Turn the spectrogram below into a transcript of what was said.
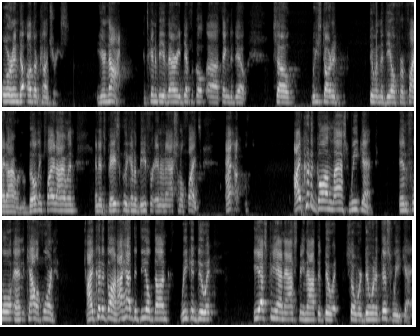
or into other countries? You're not. It's going to be a very difficult uh, thing to do. So we started doing the deal for Fight Island. We're building Fight Island, and it's basically going to be for international fights. I I could have gone last weekend in Florida and California. I could have gone. I had the deal done. We could do it. ESPN asked me not to do it, so we're doing it this weekend.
